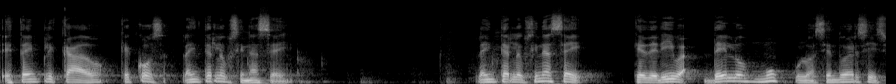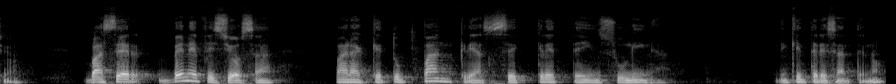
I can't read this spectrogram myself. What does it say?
está implicado, ¿qué cosa? La interleucina 6. La interleucina 6 que deriva de los músculos haciendo ejercicio va a ser beneficiosa para que tu páncreas secrete insulina. Miren qué interesante, ¿no?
